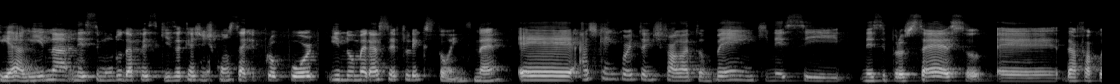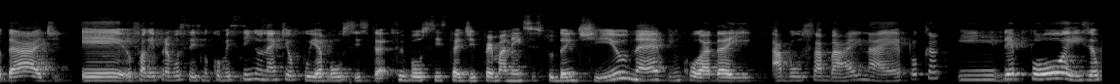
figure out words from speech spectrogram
E é ali na, nesse mundo da pesquisa que a gente consegue propor inúmeras reflexões, né? É, acho que é importante falar também que nesse, nesse processo é, da faculdade, é, eu falei para vocês no comecinho, né, que eu fui a bolsista, fui bolsista de permanência estudantil, né, vinculada aí à Bolsa Bay na época, e depois eu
